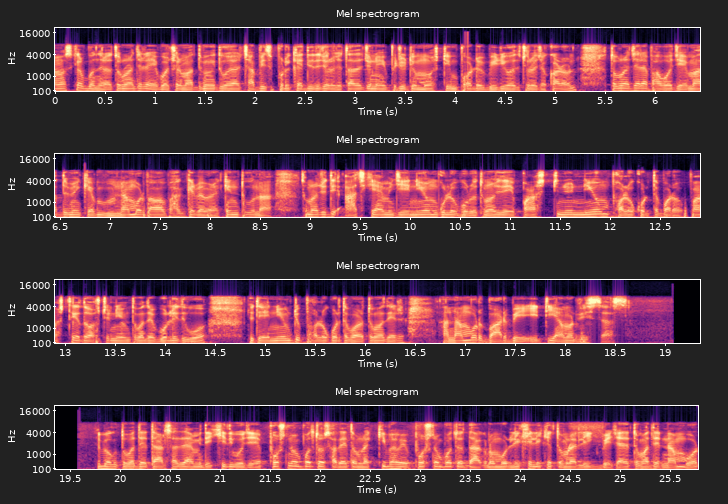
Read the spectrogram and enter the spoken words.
নমস্কার বন্ধুরা, তোমরা যারা এবছর মাধ্যমিক দু হাজার ছাব্বিশ পরীক্ষা দিতে চলেছে, তাদের জন্য এই ভিডিওটি মোস্ট ইম্পর্টেন্ট ভিডিও হতে চলেছে। কারণ তোমরা যারা ভাবো যে মাধ্যমিকে নম্বর পাওয়া ভাগ্যের ব্যাপার, কিন্তু না। তোমরা যদি আজকে আমি যে নিয়মগুলো বলব, তোমরা যদি এই পাঁচটি নিয়ম ফলো করতে পারো, পাঁচ থেকে দশটি নিয়ম তোমাদের বলে দেবো, যদি এই নিয়মটি ফলো করতে পারো, তোমাদের নম্বর বাড়বে, এটি আমার বিশ্বাস। এবং তোমাদের তার সাথে আমি দেখিয়ে দিব যে প্রশ্নপত্র সাথে তোমরা কীভাবে প্রশ্নপত্র দাগ নম্বর লিখে লিখে তোমরা লিখবে যাতে তোমাদের নম্বর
